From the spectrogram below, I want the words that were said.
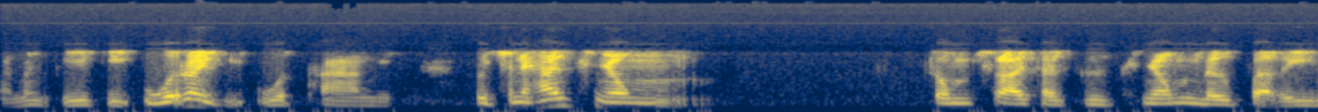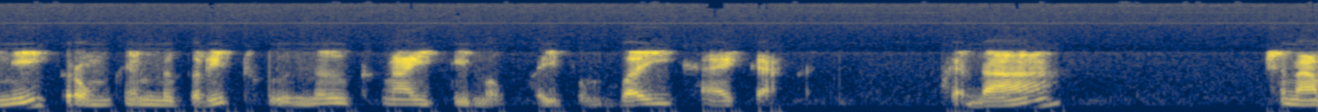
អានឹងគេគេអួតហើយគេអួតថានេះដូច្នេះហើយខ្ញុំសូមឆ្លើយថាគឺខ្ញុំនៅប៉ារីនេះក្រុមខ្ញុំនៅប៉ារីធ្វើនៅថ្ងៃទី28ខែកក្កដា ឆ្នាំ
